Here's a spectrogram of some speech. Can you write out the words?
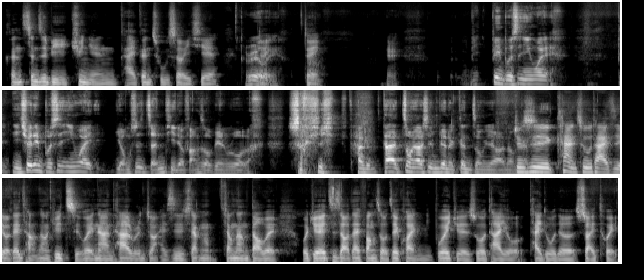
跟甚至比去年还更出色一些。Really？对。对，并并不是因为，你确定不是因为勇士整体的防守变弱了，所以 他的他的重要性变得更重要？就是看出他还是有在场上去指挥，那他的轮转还是相相当到位。我觉得至少在防守这块，你不会觉得说他有太多的衰退。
